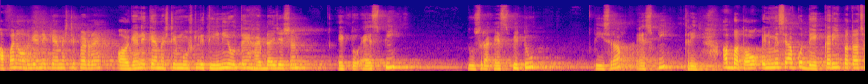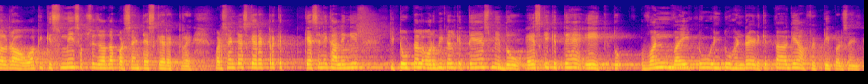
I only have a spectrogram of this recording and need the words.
अपन ऑर्गेनिक केमिस्ट्री पढ़ रहे हैं। ऑर्गेनिक केमिस्ट्री मोस्टली तीन ही होते हैं हाइब्रिडाइजेशन। एक तो एस पी दूसरा एस पी टू तीसरा एस पी थ्री अब बताओ, इनमें से आपको देखकर ही पता चल रहा होगा कि किसमें सबसे ज़्यादा परसेंटेज कैरेक्टर है। परसेंटेज कैरेक्टर कैसे निकालेंगे? कि टोटल ऑर्बिटल कितने हैं इसमें? दो। एस के कितने हैं? एक। तो one by two into hundred कितना आ गया? फिफ्टी परसेंट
